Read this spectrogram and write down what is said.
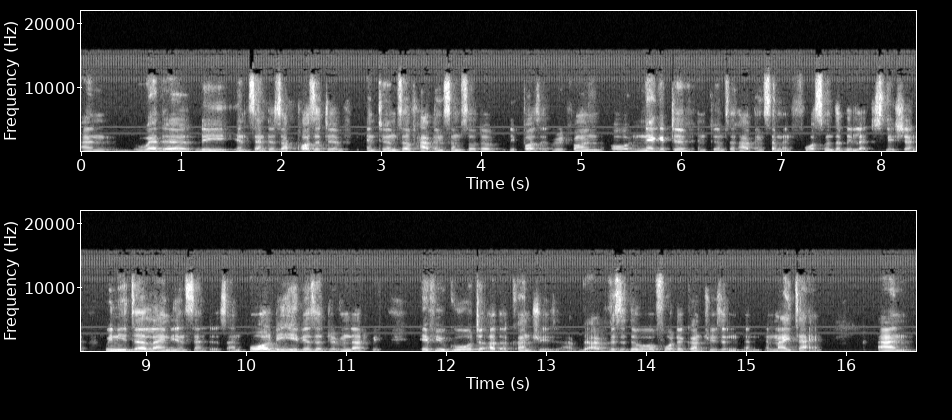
and whether the incentives are positive in terms of having some sort of deposit refund or negative in terms of having some enforcement of the legislation, we need to align the incentives. And all behaviors are driven that way. If you go to other countries, I've, I've visited over 40 countries in, in, in my time, and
